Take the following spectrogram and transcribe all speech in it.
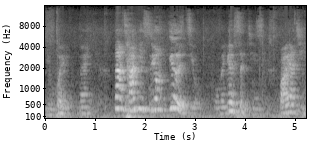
也会来。那产品使用越久，我们越省钱，保养起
